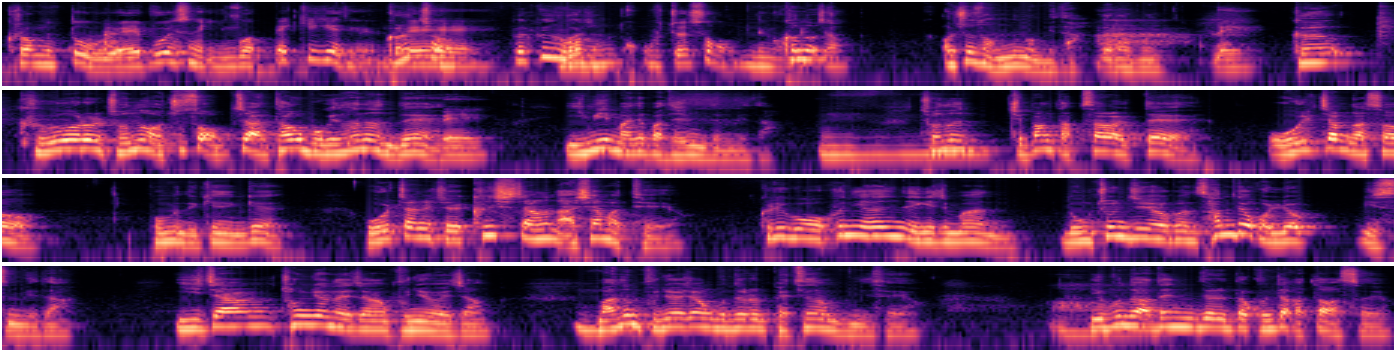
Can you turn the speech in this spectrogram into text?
그러면 또 외부에서는 인구가 뺏기게 되는데 그렇죠. 뺏기는 그건 어쩔 수가 없는 거죠. 어쩔 수 없는 겁니다, 여러분. 아, 네. 그 그거를 저는 어쩔 수 없지 않다고 보긴 하는데 네. 이미 많이 받으시면 됩니다. 음, 저는 지방 답사할 때 5일장 가서 보면 느끼는 게 5일장의 제일 큰 시장은 아시아마트예요. 그리고 흔히 하는 얘기지만 농촌 지역은 3대 권력이 있습니다. 이장, 청년회장, 부녀회장. 음. 많은 부녀회장 분들은 베트남 분이세요. 아, 이분들 아드님들은 다 군대 갔다 왔어요.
